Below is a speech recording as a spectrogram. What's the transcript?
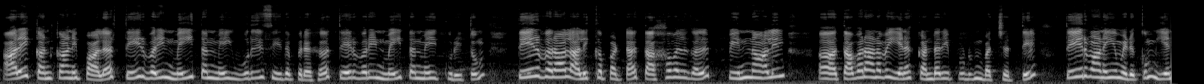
அறை கண்காணிப்பாளர் தேர்வரின் மெய்த்தன்மையை உறுதி செய்த பிறகு தேர்வரின் மெய்த்தன்மை குறித்தும் தேர்வரால் அளிக்கப்பட்ட தகவல்கள் பின்னாளில் தவறானவை என கண்டறியப்படும் பட்சத்தில் தேர்வாணையம் எடுக்கும் எந்த-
